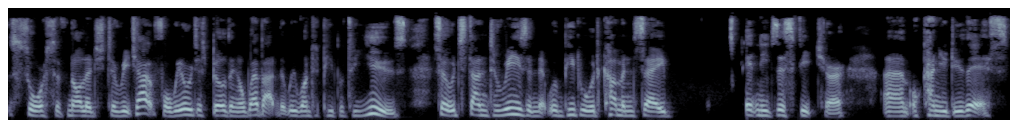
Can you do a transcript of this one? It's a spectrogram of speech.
source of knowledge to reach out for. We were just building a web app that we wanted people to use. So it would stand to reason that when people would come and say, it needs this feature, um, or can you do this?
